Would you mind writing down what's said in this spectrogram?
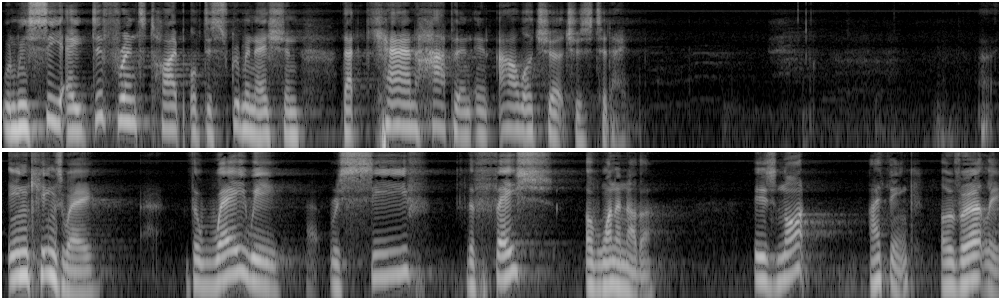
when we see a different type of discrimination that can happen in our churches today. In Kingsway, the way we receive the face of one another is not, I think, overtly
